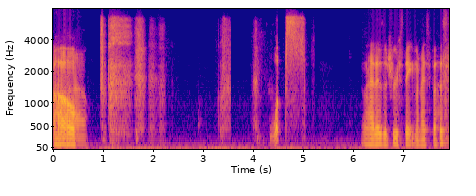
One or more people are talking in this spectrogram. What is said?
Oh, Uh-oh. Whoops. that is a true statement, I suppose.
